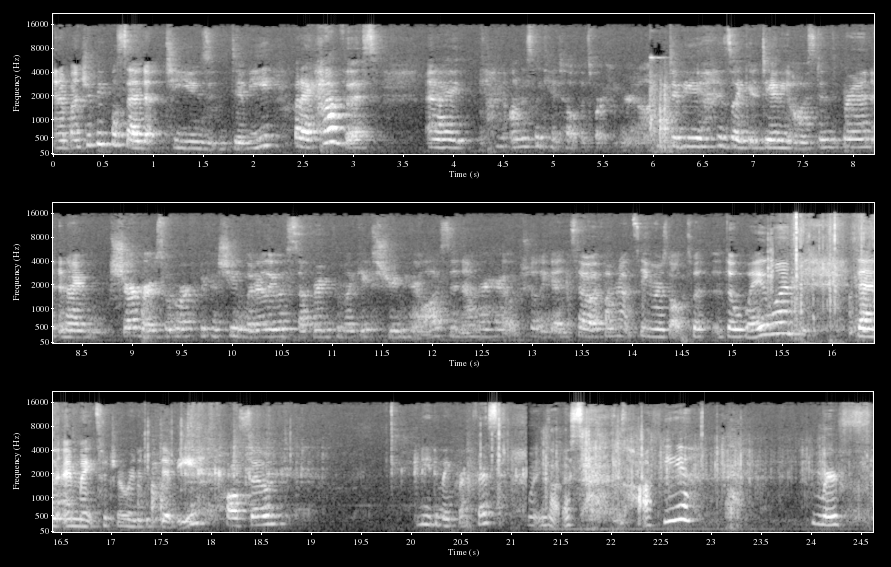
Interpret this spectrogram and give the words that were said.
and a bunch of people said to use Divi, but I have this, and I honestly can't tell if it's working or not. Divi is like Dani Austin's brand, and I'm sure hers would work because she literally was suffering from like extreme hair loss, and now her hair looks really good. So if I'm not seeing results with the Way one, then I might switch over to Divi. Also, I need to make breakfast. Went and got us coffee. Murph,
